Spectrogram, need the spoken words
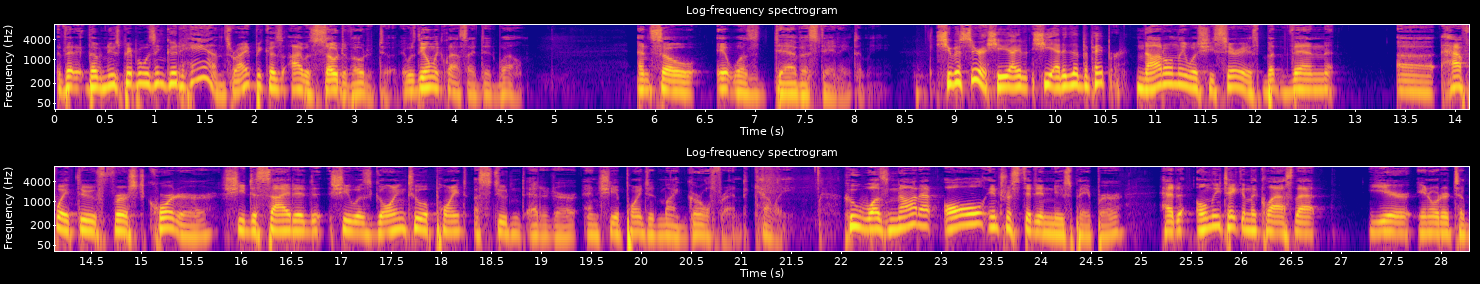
that the newspaper was in good hands, right? Because I was so devoted to it. It was the only class I did well, and so it was devastating to me. She was serious. She she edited the paper. Not only was she serious, but then uh, halfway through first quarter, she decided she was going to appoint a student editor, and she appointed my girlfriend Kelly, who was not at all interested in newspaper, had only taken the class that year in order to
